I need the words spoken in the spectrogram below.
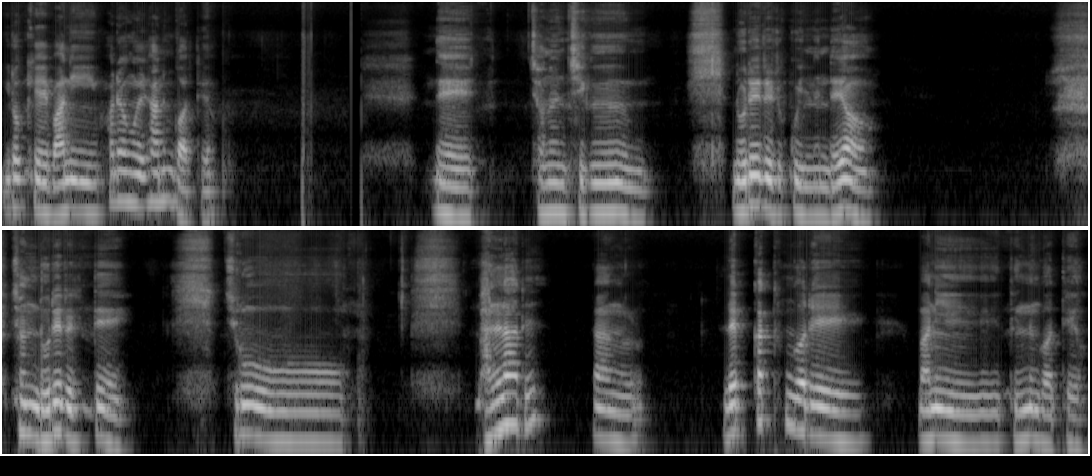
이렇게 많이 활용을 하는 것 같아요. 네, 저는 지금 노래를 듣고 있는데요. 전 노래를 들 때 주로 발라드랑 랩 같은 거를 많이 듣는 것 같아요.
